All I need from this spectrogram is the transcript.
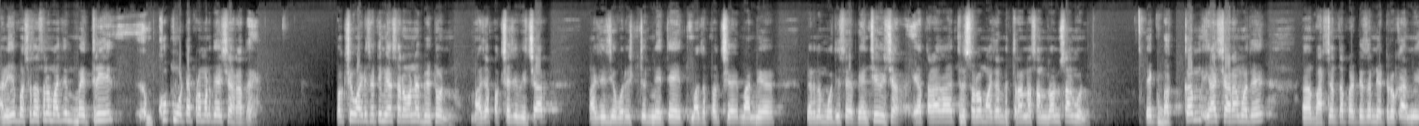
आणि हे बसत असताना माझी मैत्री खूप मोठ्या प्रमाणात या शहरात आहे. पक्षवाढीसाठी मी या सर्वांना भेटून माझ्या पक्षाचे विचार माझे जे वरिष्ठ नेते आहेत माझा पक्ष आहे मान्य नरेंद्र मोदी साहेब यांचे विचार या तळागाळातील सर्व माझ्या मित्रांना समजावून सांगून एक भक्कम या शहरामध्ये भारतीय जनता पार्टीचं नेटवर्क आम्ही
